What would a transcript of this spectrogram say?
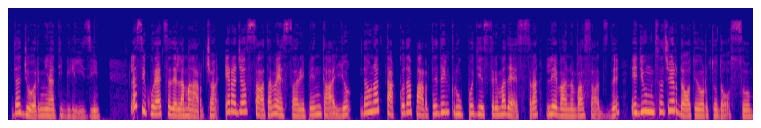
da giorni a Tbilisi. La sicurezza della marcia era già stata messa a repentaglio da un attacco da parte del gruppo di estrema destra Levan Vasazde e di un sacerdote ortodosso.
